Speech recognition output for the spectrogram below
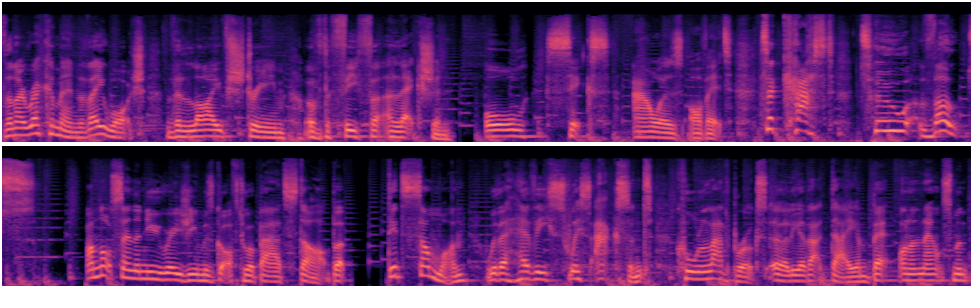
then I recommend they watch the live stream of the FIFA election. All six hours of it. To cast two votes! I'm not saying the new regime has got off to a bad start, but did someone with a heavy Swiss accent call Ladbrokes earlier that day and bet on an announcement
